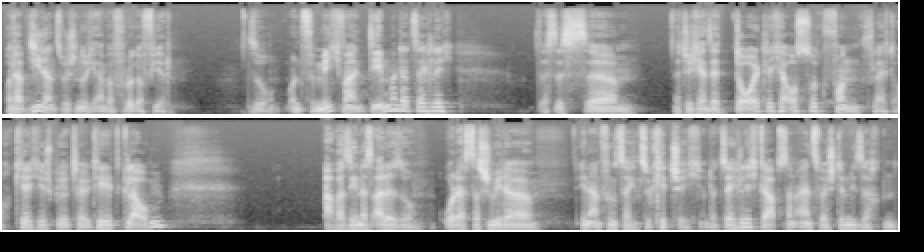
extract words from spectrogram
und habe die dann zwischendurch einfach fotografiert. So, und für mich war in dem Moment tatsächlich, das ist äh, natürlich ein sehr deutlicher Ausdruck von vielleicht auch Kirche, Spiritualität, Glauben, aber sehen das alle so? Oder ist das schon wieder in Anführungszeichen zu kitschig? Und tatsächlich gab es dann ein, zwei Stimmen, die sagten,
